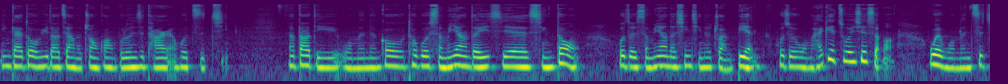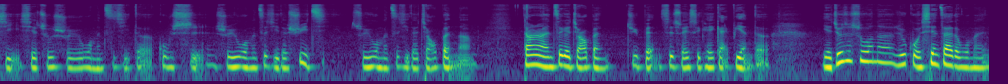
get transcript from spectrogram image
应该都有遇到这样的状况，不论是他人或自己。那到底我们能够透过什么样的一些行动，或者什么样的心情的转变，或者我们还可以做一些什么，为我们自己写出属于我们自己的故事，属于我们自己的续集，属于我们自己的脚本呢？当然，这个脚本剧本是随时可以改变的。也就是说呢，如果现在的我们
